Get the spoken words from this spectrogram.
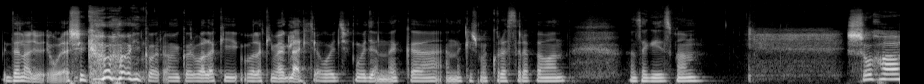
de nagyon jól esik, amikor, amikor valaki, valaki meglátja, hogy, hogy ennek, ennek is mekkora szerepe van az egészben. Soha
